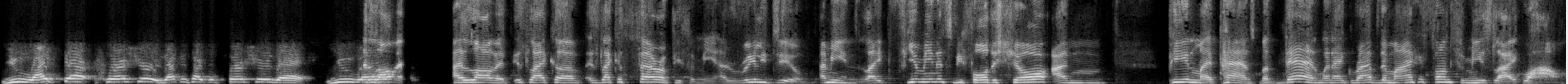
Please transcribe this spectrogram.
You like that pressure? Is that the type of pressure that you love? I love it. I love it. It's like a it's like a therapy for me. I really do. I mean, like few minutes before the show, I'm peeing my pants. But then when I grab the microphone, for me, it's like, wow,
